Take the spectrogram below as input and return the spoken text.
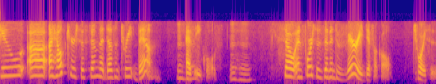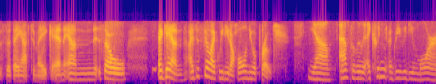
to uh, a healthcare system that doesn't treat them Mhm. as equals Mhm. so and forces them into very difficult choices that they have to make and and so again i just feel like we need a whole new approach Yeah, absolutely. I couldn't agree with you more.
